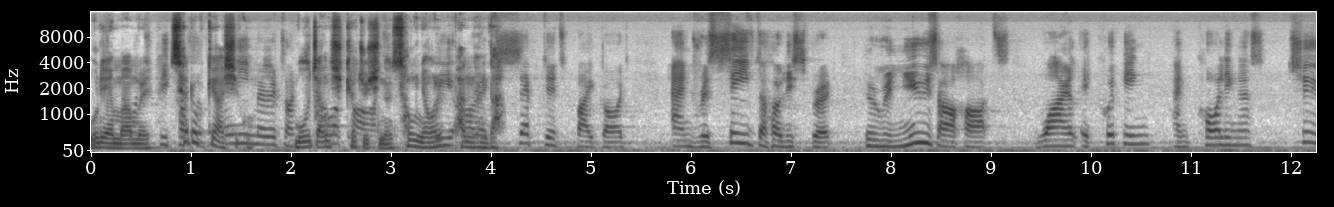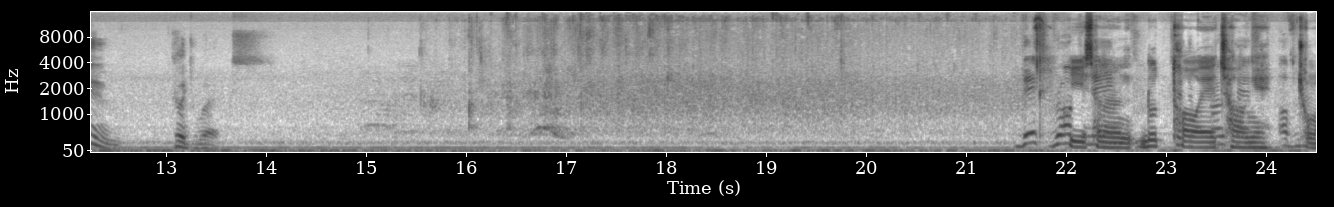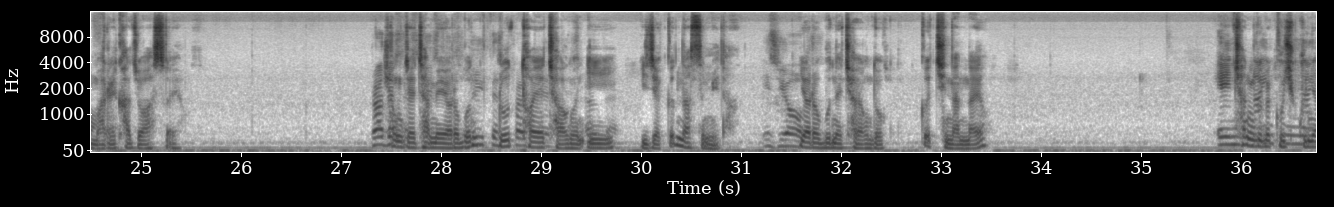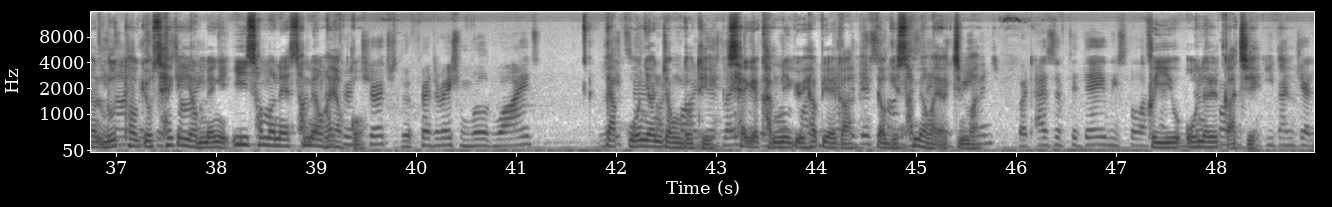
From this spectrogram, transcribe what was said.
우리의 마음을 새롭게 하시고 무장시켜 주시는 성령을 받는다. 이 선언은 루터의 저항의 종말을 가져왔어요. 형제 자매 여러분, 루터의 저항은 이 이제 끝났습니다. 여러분의 저항도 끝이 났나요? 1999년 루터교 세계 연맹이 이 선언에 서명하였고 약 5년 정도 뒤 세계 감리교 협의회가 여기 서명하였지만 그 이후 오늘까지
